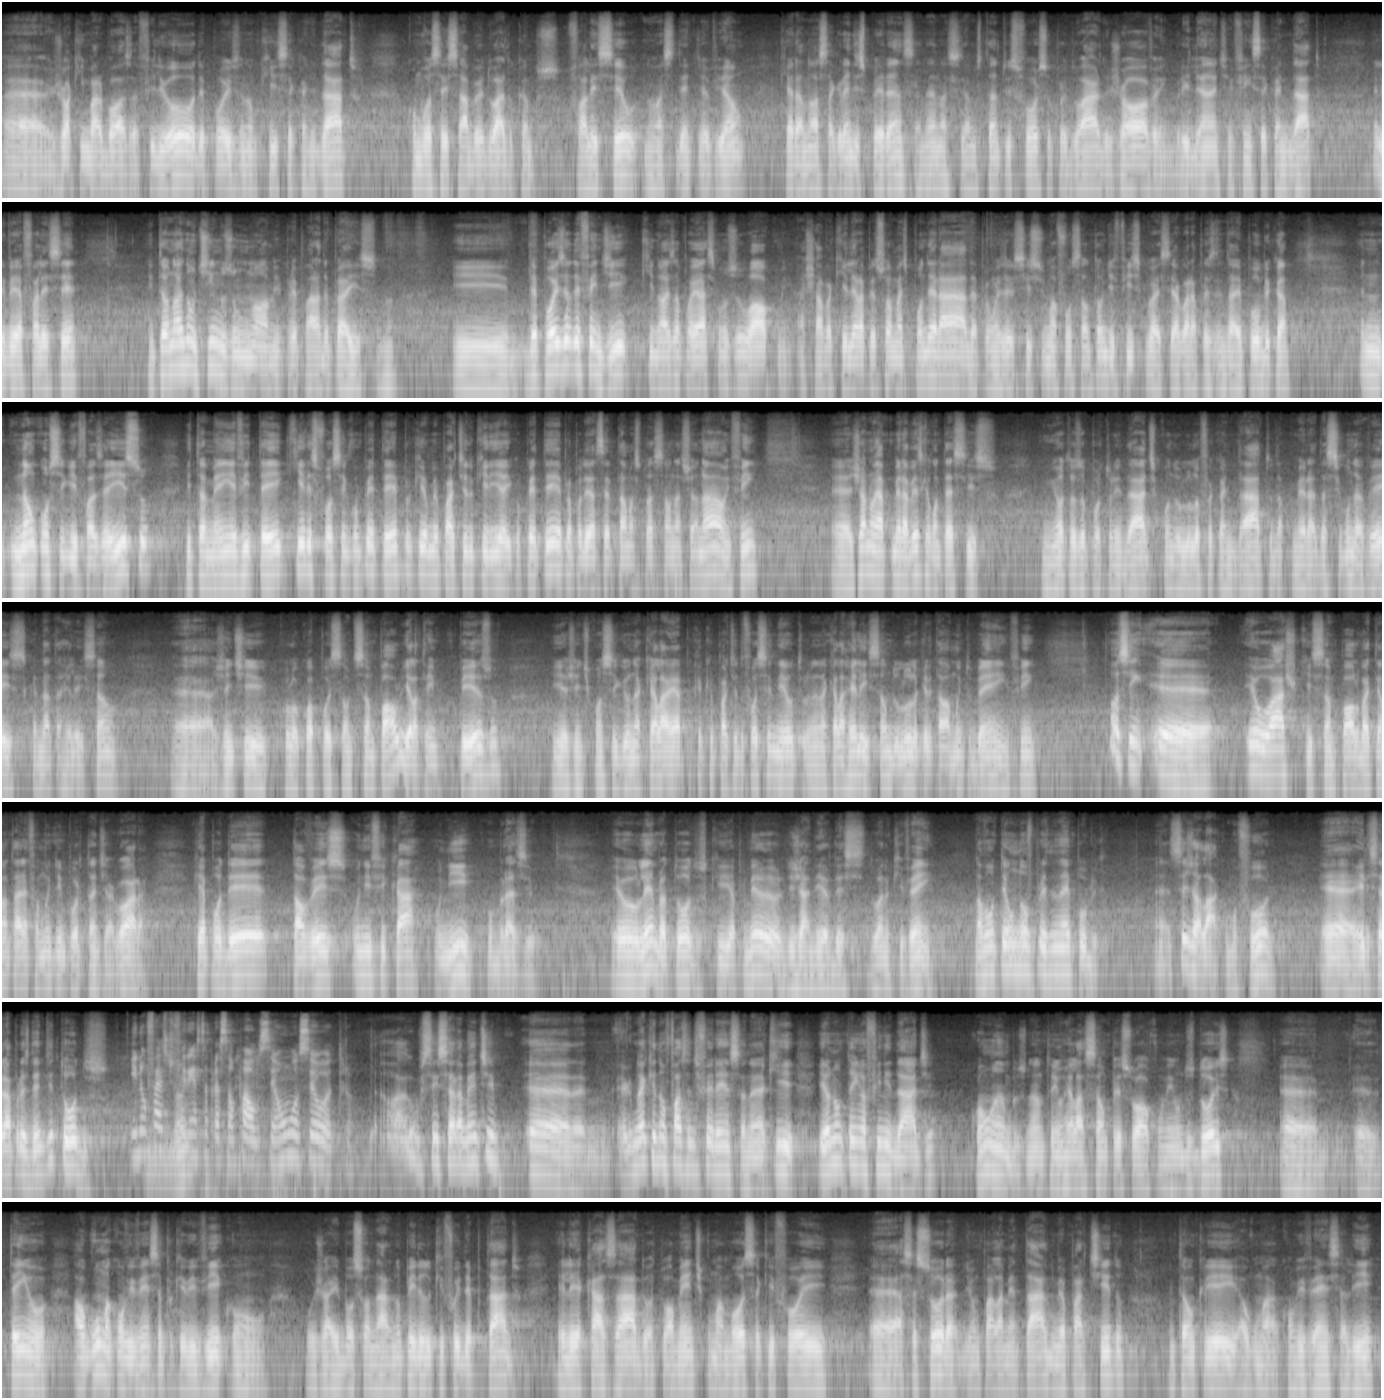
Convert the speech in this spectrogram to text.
É, Joaquim Barbosa filiou, depois não quis ser candidato. Como vocês sabem, o Eduardo Campos faleceu num acidente de avião, que era a nossa grande esperança. Né? Nós fizemos tanto esforço para o Eduardo, jovem, brilhante, enfim, ser candidato. Ele veio a falecer. Então, nós não tínhamos um nome preparado para isso. Né? E depois eu defendi que nós apoiássemos o Alckmin. Achava que ele era a pessoa mais ponderada para um exercício de uma função tão difícil que vai ser agora presidente da República. Não consegui fazer isso e também evitei que eles fossem com o PT, porque o meu partido queria ir com o PT para poder acertar uma situação nacional, enfim. É, já não é a primeira vez que acontece isso. Em outras oportunidades, quando o Lula foi candidato, da, primeira, da segunda vez, candidato à reeleição, é, a gente colocou a posição de São Paulo e ela tem peso e a gente conseguiu naquela época que o partido fosse neutro, né? naquela reeleição do Lula, que ele estava muito bem, enfim. Então, assim, é, eu acho que São Paulo vai ter uma tarefa muito importante agora, que é poder, talvez, unificar, unir o Brasil. Eu lembro a todos que a 1 de janeiro desse, do ano que vem, nós vamos ter um novo presidente da República. É, seja lá como for, é, ele será presidente de todos. E não faz diferença né? para São Paulo ser um ou ser outro? Sinceramente, é, não é que não faça diferença, né? é que eu não tenho afinidade com ambos, né? não tenho relação pessoal com nenhum dos dois. É, é, tenho alguma convivência porque vivi com o Jair Bolsonaro no período que fui deputado. Ele é casado atualmente com uma moça que foi é, assessora de um parlamentar do meu partido, então criei alguma convivência ali.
